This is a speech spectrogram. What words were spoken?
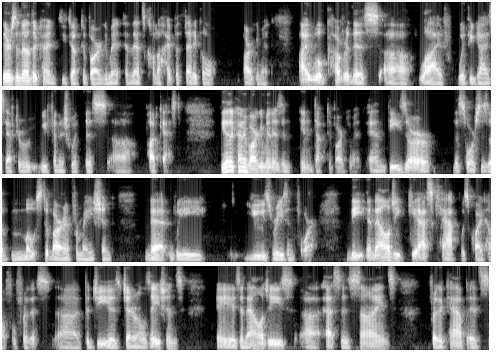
There's another kind of deductive argument, and that's called a hypothetical argument. I will cover this uh, live with you guys after we finish with this uh, podcast. The other kind of argument is an inductive argument, and these are the sources of most of our information that we use reason for. The analogy gas cap was quite helpful for this. Uh, the G is generalizations, A is analogies, uh, S is signs. For the cap, it's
